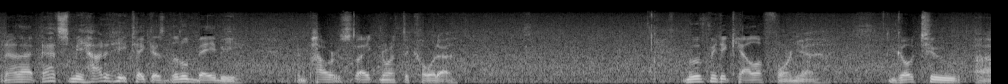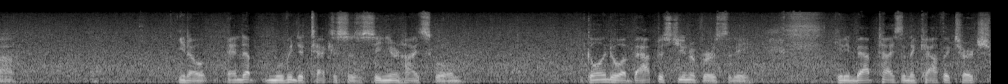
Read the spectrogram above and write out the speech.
And I thought, that's me. How did he take his little baby in Powers Lake, North Dakota, move me to California, go to, uh, you know, end up moving to Texas as a senior in high school, going to a Baptist university, getting baptized in the Catholic Church,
